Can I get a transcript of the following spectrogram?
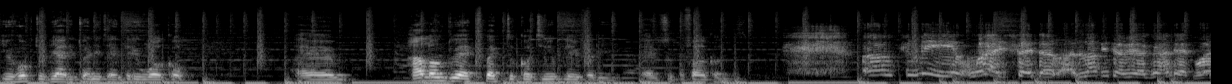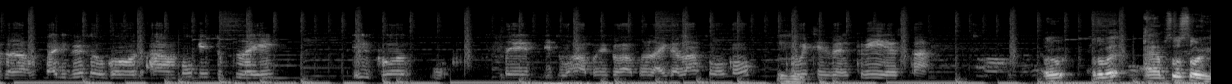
you hope to be at the 2023 World Cup. Um, how long do you expect to continue playing for the um, Super Falcons? Um, to me, what I said uh, last interview I granted was um, by the grace of God, I'm hoping to play. If God says it will happen, it will happen like the last World Cup, Mhm. which is in three years' time. Oh, Robert, I am so sorry.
